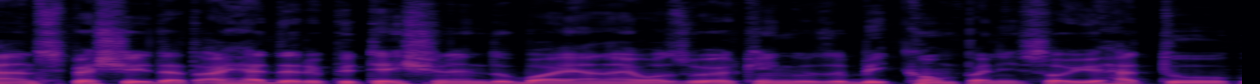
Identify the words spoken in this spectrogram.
and especially that I had a reputation in Dubai and I was working with a big company. So you had to,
